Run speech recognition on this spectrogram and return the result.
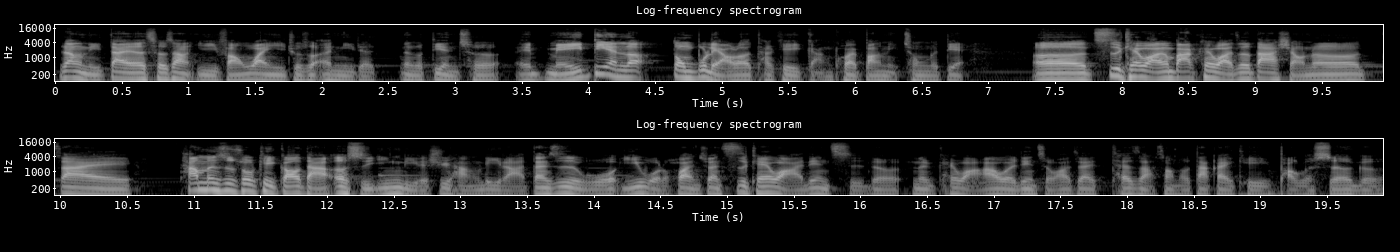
让你带在车上，以防万一，就说，哎，你的那个电车哎没电了，动不了了，它可以赶快帮你充个电。呃，四 k 瓦跟八 k 瓦这个大小呢，在他们是说可以高达二十英里的续航力啦，但是我以我的换算，四 k 瓦电池的那个 k 瓦 hour 电池的话，在 Tesla 上头大概可以跑个十二个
